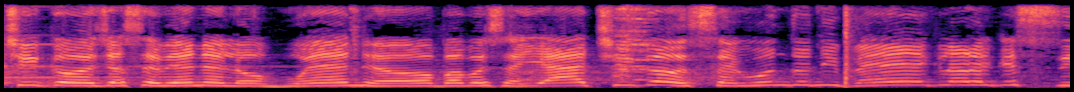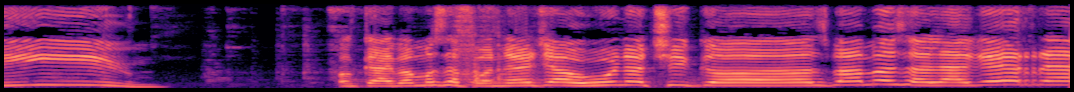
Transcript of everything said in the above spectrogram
chicos, ya se viene lo bueno. Vamos allá, chicos. Segundo nivel, claro que sí. Ok, vamos a poner ya uno, chicos. ¡Vamos a la guerra!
